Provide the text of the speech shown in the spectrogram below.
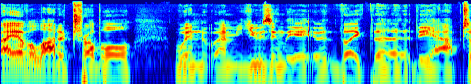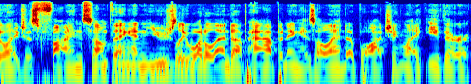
I have a lot of trouble when I'm using the uh, like the the app to like just find something. And usually what'll end up happening is I'll end up watching like either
